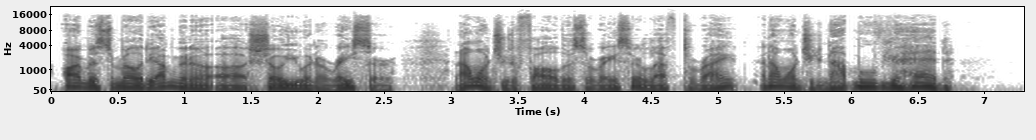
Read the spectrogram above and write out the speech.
All right, Mr. Melody, I'm to uh, show you an eraser. And I want you to follow this eraser left to right. And I want you to not move your head.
